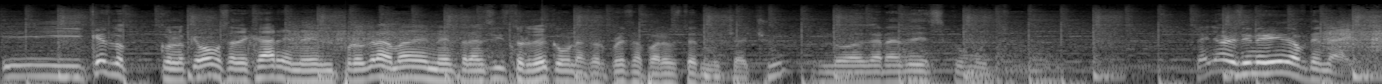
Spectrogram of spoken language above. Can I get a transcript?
¿Y qué es lo con lo que vamos a dejar en el programa, en el transistor de hoy, con una sorpresa para usted, muchacho? Lo agradezco mucho. Señores, in the Green of the Night.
